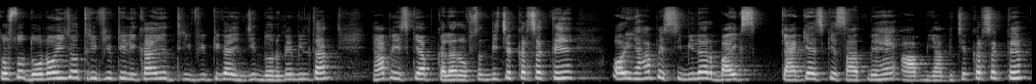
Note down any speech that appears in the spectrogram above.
दोस्तों, दोनों ही जो 350 लिखा है, ये 350 का इंजन दोनों में मिलता है। यहाँ पे इसके आप कलर ऑप्शन भी चेक कर सकते हैं और यहाँ पे सिमिलर बाइक्स क्या क्या इसके साथ में है, आप यहाँ पे चेक कर सकते हैं।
